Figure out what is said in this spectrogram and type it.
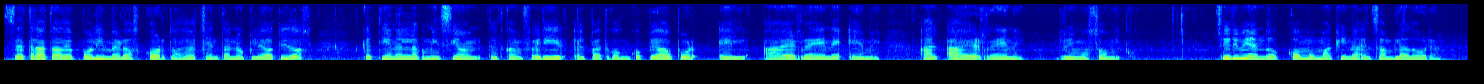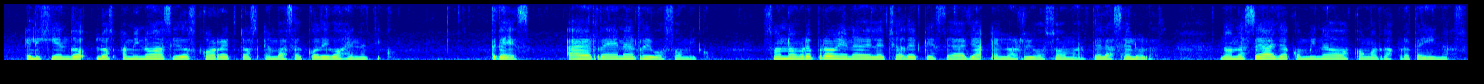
se trata de polímeros cortos de 80 nucleótidos que tienen la misión de transferir el patrón copiado por el ARNM al ARN ribosómico, sirviendo como máquina ensambladora, eligiendo los aminoácidos correctos en base al código genético. 3. ARN ribosómico. Su nombre proviene del hecho de que se halla en los ribosomas de las células, donde se halla combinados con otras proteínas.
